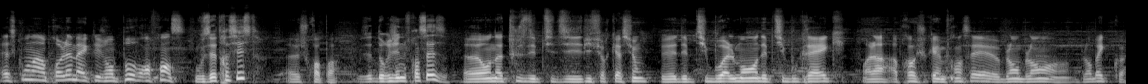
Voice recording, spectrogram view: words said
est-ce qu'on a un problème avec les gens pauvres en France? Vous êtes raciste? Euh, je crois pas. Vous êtes d'origine française? Euh, On a tous des petites bifurcations. Des petits bouts allemands, des petits bouts grecs. Voilà. Après, je suis quand même français, blanc, blanc, blanc bec, quoi.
